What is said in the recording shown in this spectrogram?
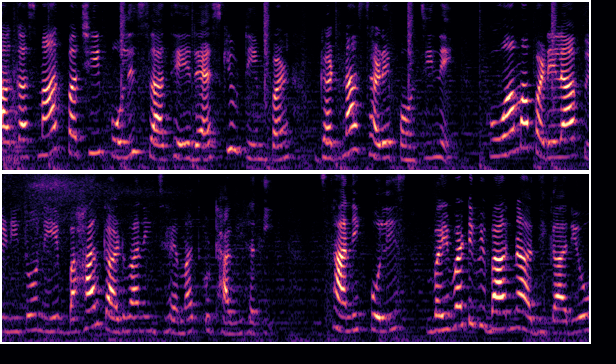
આ અકસ્માત પછી પોલીસ સાથે રેસ્ક્યુ ટીમ પણ ઘટના સ્થળે પહોંચીને કૂવામાં પડેલા પીડિતોને બહાર કાઢવાની જહેમત ઉઠાવી હતી. સ્થાનિક પોલીસ, વહીવટી વિભાગના અધિકારીઓ,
